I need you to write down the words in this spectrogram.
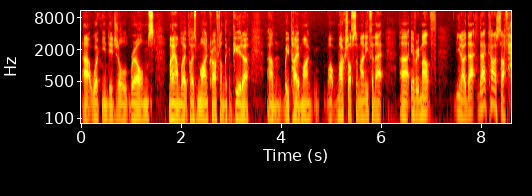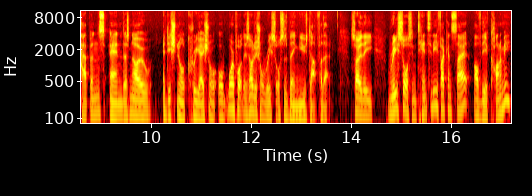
uh, working in digital realms? My envelope plays Minecraft on the computer. Um, we pay Mi- Microsoft some money for that uh, every month. You know that that kind of stuff happens, and there's no additional creation, or, or more importantly, there's no additional resources being used up for that. So the resource intensity, if I can say it, of the economy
